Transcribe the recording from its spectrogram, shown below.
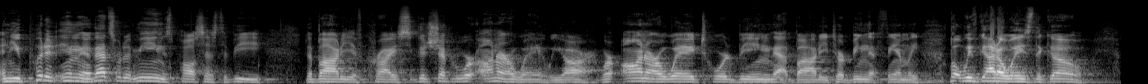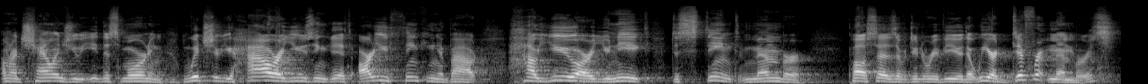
And you put it in there. That's what it means, Paul says, to be the body of Christ. Good shepherd, we're on our way. We are. We're on our way toward being that body, toward being that family. But we've got a ways to go. I'm going to challenge you this morning. Which of you, how are you using gifts? Are you thinking about how you are a unique, distinct member? Paul says, if we do a review, that we are different members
